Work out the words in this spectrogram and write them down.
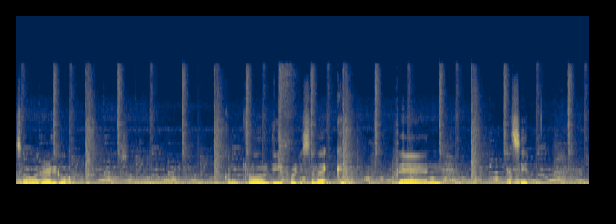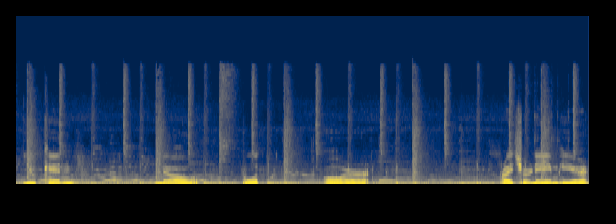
so there we go. So control D for the select then that's it. You can now put or write your name here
